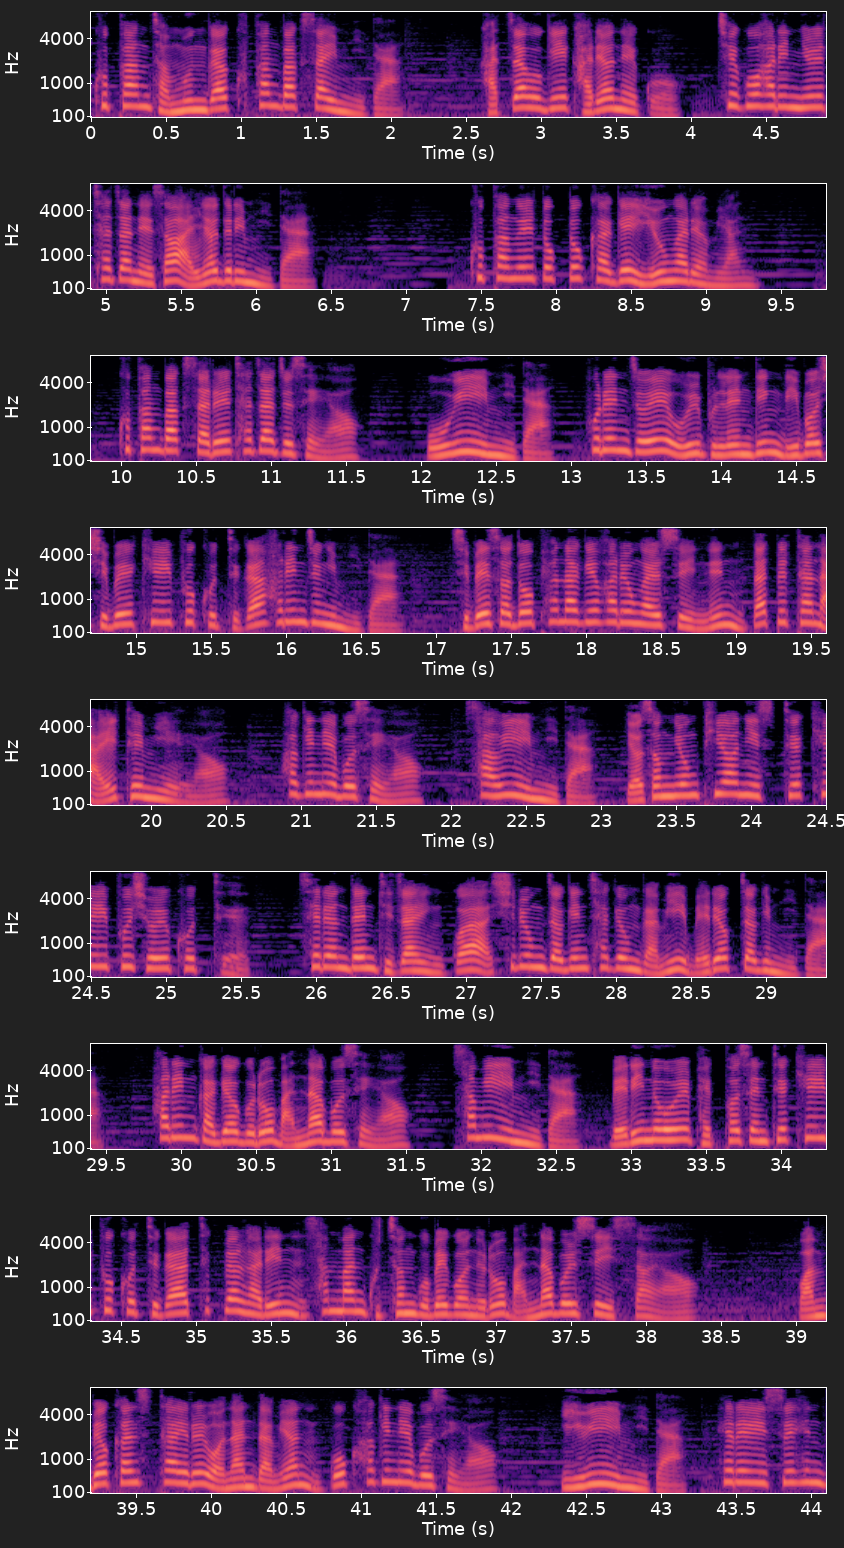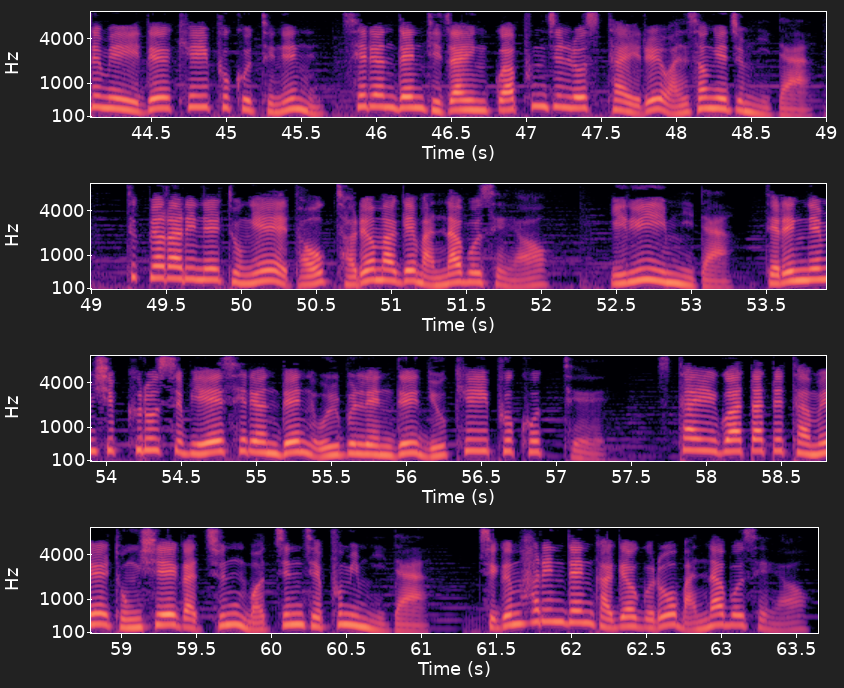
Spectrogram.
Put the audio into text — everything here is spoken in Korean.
쿠팡 전문가 쿠팡 박사입니다. 가짜 후기 가려내고 최고 할인율 찾아내서 알려드립니다. 쿠팡을 똑똑하게 이용하려면 쿠팡 박사를 찾아주세요. 5위입니다. 포렌조의 올 블렌딩 리버시블 케이프 코트가 할인 중입니다. 집에서도 편하게 활용할 수 있는 따뜻한 아이템이에요. 확인해보세요. 4위입니다. 여성용 피어니스트 케이프 숄 코트. 세련된 디자인과 실용적인 착용감이 매력적입니다. 할인 가격으로 만나보세요. 3위입니다. 메리노울 100% 케이프 코트가 특별 할인 39,900원으로 만나볼 수 있어요. 완벽한 스타일을 원한다면 꼭 확인해보세요. 2위입니다. 헤레이스 핸드메이드 케이프 코트는 세련된 디자인과 품질로 스타일을 완성해줍니다. 특별 할인을 통해 더욱 저렴하게 만나보세요. 1위입니다. 데렉nem 10 크로스비의 세련된 올블렌드 뉴 케이프 코트. 스타일과 따뜻함을 동시에 갖춘 멋진 제품입니다. 지금 할인된 가격으로 만나보세요.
